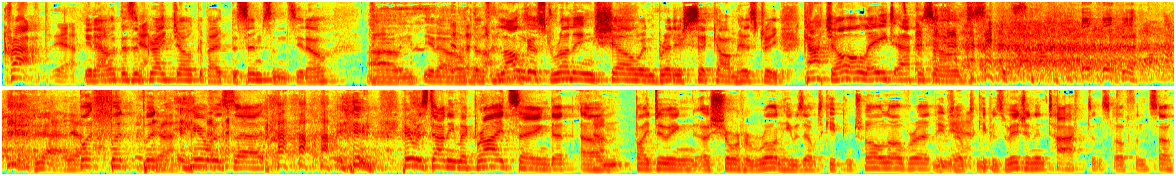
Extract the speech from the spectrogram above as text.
crap. Yeah. You know, Yeah. there's a Yeah. great joke about The Simpsons, you know. Um, you know, the longest running show in British sitcom history. Catch all eight episodes. Yeah, yeah. But but but here was uh, here, here was Danny McBride saying that um, by doing a shorter run, he was able to keep control over it. He was Yeah. able to keep his vision intact and stuff. And so,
